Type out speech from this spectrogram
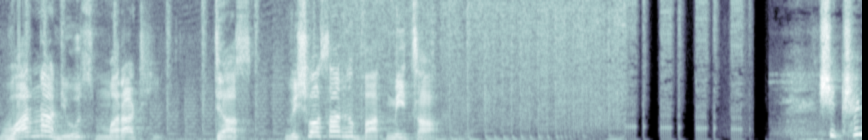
वारणा न्यूज मराठी. त्यास विश्वासार्ह बातमीचा शिक्षण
